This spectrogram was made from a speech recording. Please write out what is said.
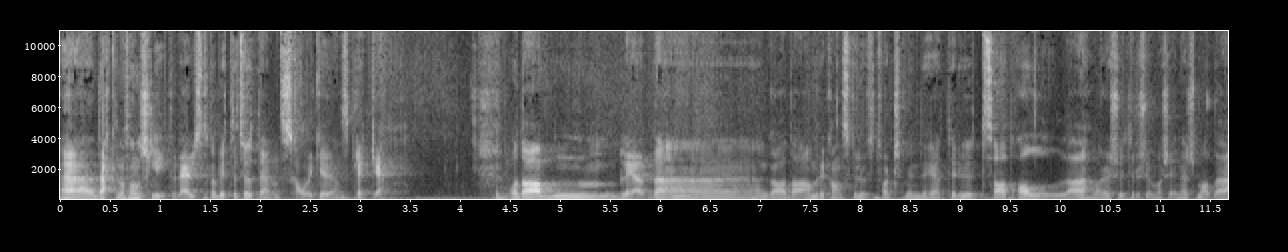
Eh, Det er ikke noen sånn slitedel som skal byttes ut. Den skal ikke sprekke. Og da ble det ga da amerikanske luftfartsmyndigheter ut, sa at alle var det 737-maskiner som hadde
